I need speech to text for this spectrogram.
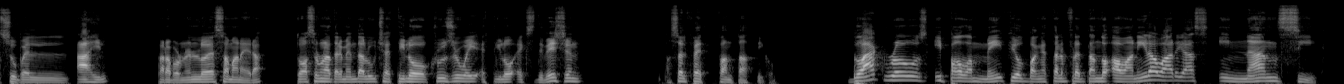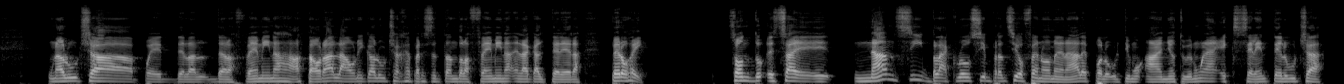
súper ágil, para ponerlo de esa manera. Esto va a ser una tremenda lucha estilo Cruiserweight, estilo X Division. Va a ser fantástico. Black Rose y Paula Mayfield van a estar enfrentando a Vanilla Vargas y Nancy. Una lucha, pues, de, las féminas. Hasta ahora, la única lucha representando a las féminas en la cartelera. Pero, hey, son. O sea, eh, Nancy, Black Rose siempre han sido fenomenales por los últimos años. Tuvieron una excelente lucha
